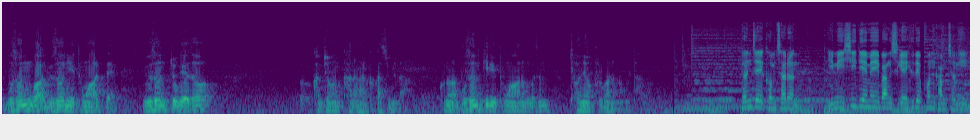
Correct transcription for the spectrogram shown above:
무선과 유선이 통화할 때 유선 쪽에서 어, 감청은 가능할 것 같습니다. 그러나 무선끼리 통화하는 것은 전혀 불가능합니다. 현재 검찰은 이미 CDMA 방식의 휴대폰 감청이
